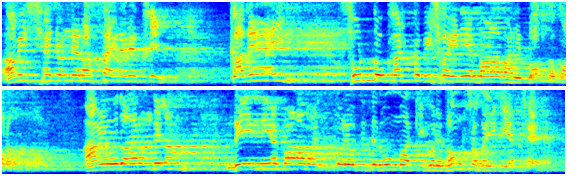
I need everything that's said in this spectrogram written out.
আমি সেজন্য রাস্তায় নেমেছি। কাজেই ছোট্ট খাট্ট বিষয় নিয়ে বাড়াবাড়ি বন্ধ করো। আমি উদাহরণ দিলাম, দিন নিয়ে বাড়াবাড়ি করে অতীতের উম্মা কি করে ধ্বংস হয়ে গিয়েছে?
